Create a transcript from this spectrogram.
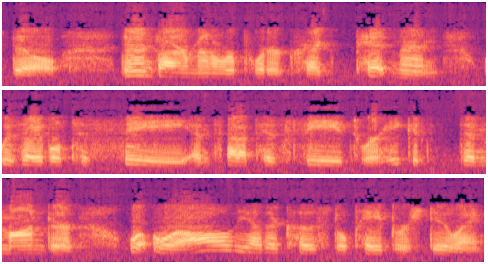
spill, their environmental reporter Craig Pittman was able to see and set up his feeds where he could then monitor what were all the other coastal papers doing?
